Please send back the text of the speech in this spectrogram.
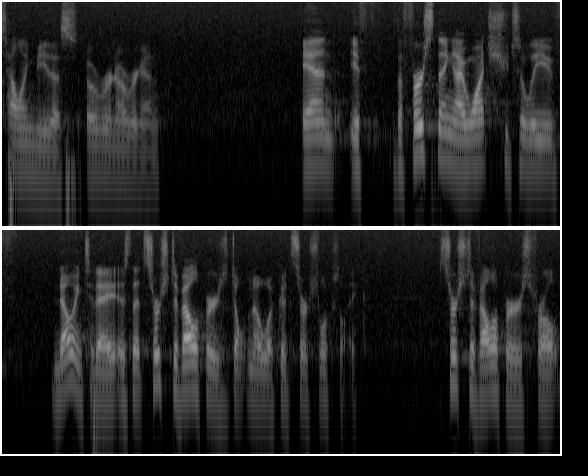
telling me this over and over again. And if the first thing I want you to leave knowing today is that search developers don't know what good search looks like. Search developers, for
